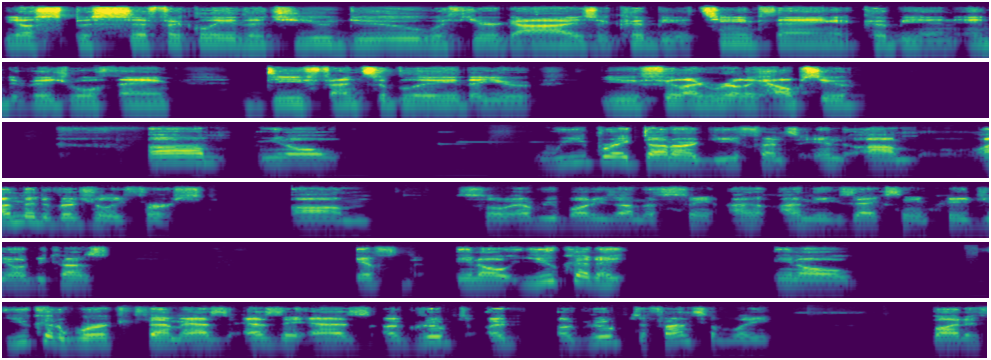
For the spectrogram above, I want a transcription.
you know specifically that you do with your guys? It could be a team thing, it could be an individual thing, defensively that you you feel like really helps you? Um, you know, we break down our defense in um I'm individually first. Um so everybody's on the same on, on the exact same page, you know, because if you know you could you know you could work them as as a as a group a, a group defensively but if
